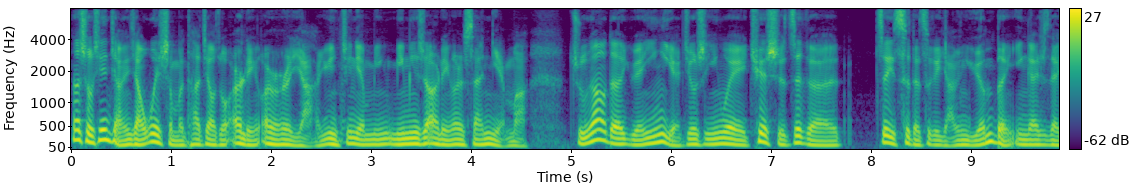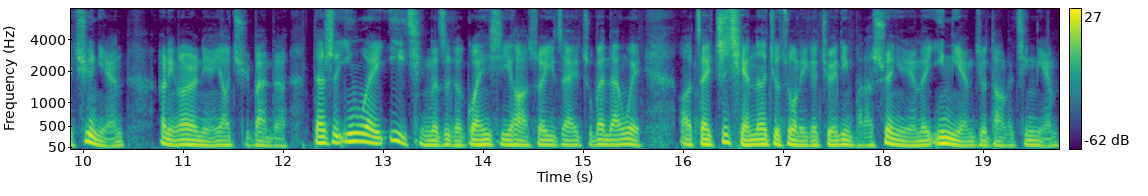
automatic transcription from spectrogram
那首先讲一讲为什么它叫做二零二二亚运？今年明明明是二零二三年嘛。主要的原因，也就是因为确实这个这次的这个亚运原本应该是在去年二零二二年要举办的，但是因为疫情的这个关系哈，所以在主办单位啊在之前呢就做了一个决定，把它顺延了一年，就到了今年。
